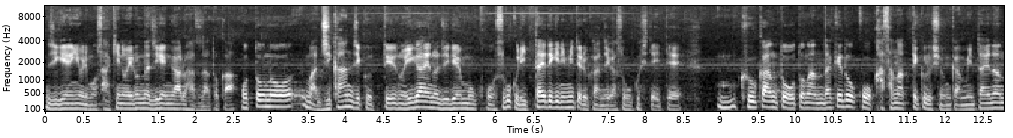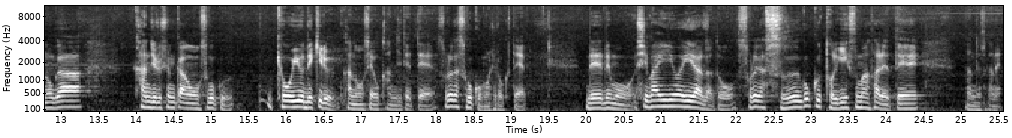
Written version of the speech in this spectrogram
次元よりも先のいろんな次元があるはずだとか音の、まあ、時間軸っていうの以外の次元もこうすごく立体的に見てる感じがすごくしていて空間と音なんだけどこう重なってくる瞬間みたいなのが感じる瞬間をすごく共有できる可能性を感じててそれがすごく面白くてででも芝居は嫌だとそれがすごく研ぎ澄まされて何ですかね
